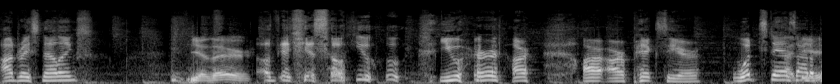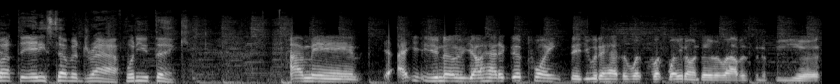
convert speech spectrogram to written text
Andre Snellings. Yes, sir. Okay, so you you heard our our, our picks here. What stands I out did. about the '87 draft? What do you think? I mean, I, you know, y'all had a good point that you would have had to w- w- wait on David Robinson a few years.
